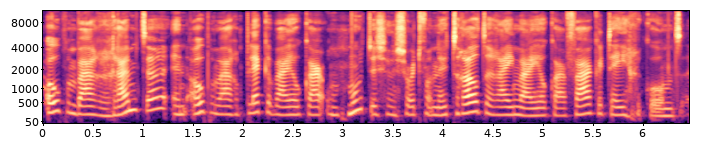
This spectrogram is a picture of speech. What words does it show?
openbare ruimte en openbare plekken waar je elkaar ontmoet. Dus een soort van neutraal terrein waar je elkaar vaker tegenkomt. Uh,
